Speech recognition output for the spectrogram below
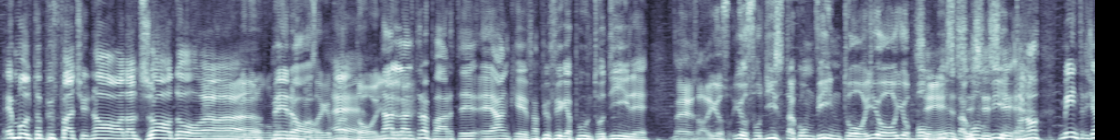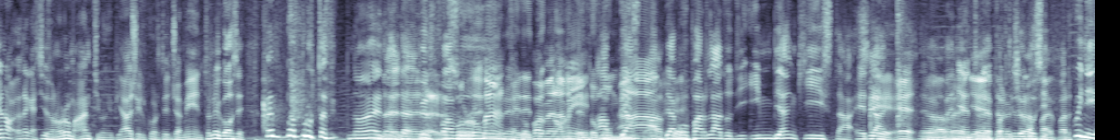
È molto più facile, no, vado al sodo. eh. Però, qualcosa che va eh. Dall'altra parte è anche, fa più figa appunto dire "Eh, io, io sodista convinto, io, io bombista sì, sì, convinto, sì. no? Mentre dice no ragazzi io sono romantico, mi piace il corteggiamento, le cose, ma brutta fi- no, eh, Dai, dai, dai, per dai, favore. Romantico, Hai detto no, detto Abbiamo, bombista. Ah, ok. abbiamo parlato di imbianchista e Sì, dai, eh, eh, vabbè, niente, niente, è non partito così. fai, è partito. Quindi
